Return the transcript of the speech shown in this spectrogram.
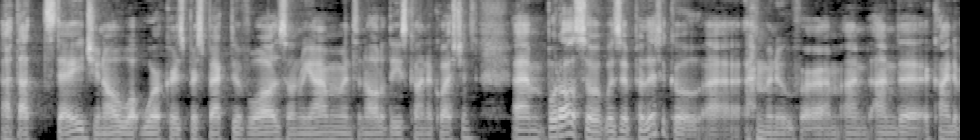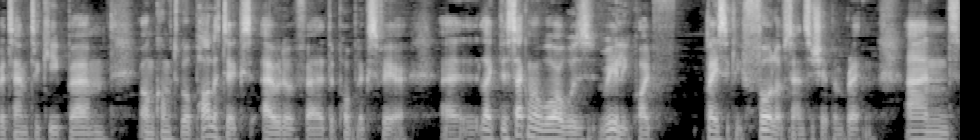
at that stage, you know what workers' perspective was on rearmament and all of these kind of questions, um, but also it was a political uh, manoeuvre um, and and a, a, kind of attempt to keep um, uncomfortable politics out of uh, the public public sphere. Uh, like the Second World War was really quite f- basically full of censorship in Britain, and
